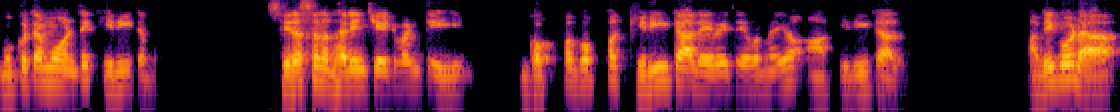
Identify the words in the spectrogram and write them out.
ముకుటము అంటే కిరీటము. శిరస్సును ధరించేటువంటి గొప్ప గొప్ప కిరీటాలు ఏవైతే ఉన్నాయో ఆ కిరీటాలు. అవి కూడా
